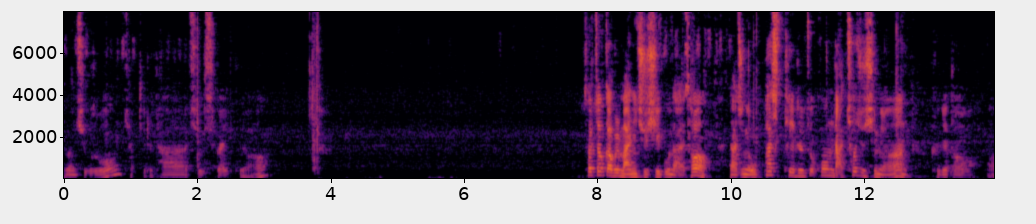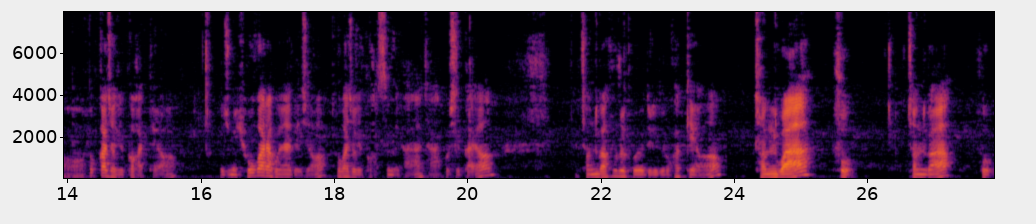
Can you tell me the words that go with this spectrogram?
이런 식으로 잡티를 다 지울 수가 있고요. 설정 값을 많이 주시고 나서 나중에 오파시티를 조금 낮춰주시면 그게 더 어, 효과적일 것 같아요. 요즘에 효과라고 해야 되죠. 효과적일 것 같습니다. 자, 보실까요? 전과 후를 보여드리도록 할게요. 전과 후. 전과 후.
